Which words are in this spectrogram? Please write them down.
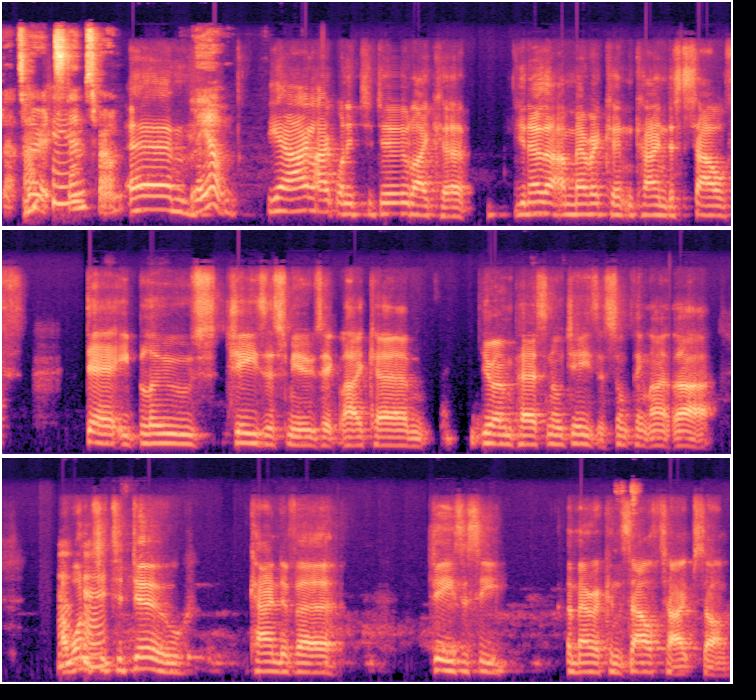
That's where it stems from. Um, Leon. yeah, I like wanted to do like a, you know, that American kind of South dirty blues Jesus music, like um, your own personal Jesus, something like that. I wanted to do kind of a Jesus-y American South type song,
